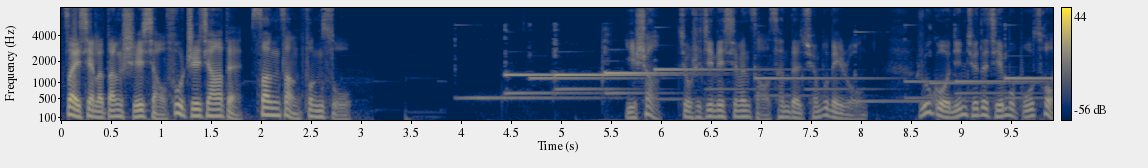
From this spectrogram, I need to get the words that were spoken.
再现了当时小富之家的丧葬风俗。以上就是今天新闻早餐的全部内容。如果您觉得节目不错，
